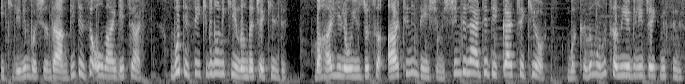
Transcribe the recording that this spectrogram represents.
İkilinin başından bir dizi olay geçer. Bu dizi 2012 yılında çekildi. Bahar Yeli oyuncusu Artin'in değişimi şimdilerde dikkat çekiyor. Bakalım onu tanıyabilecek misiniz?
